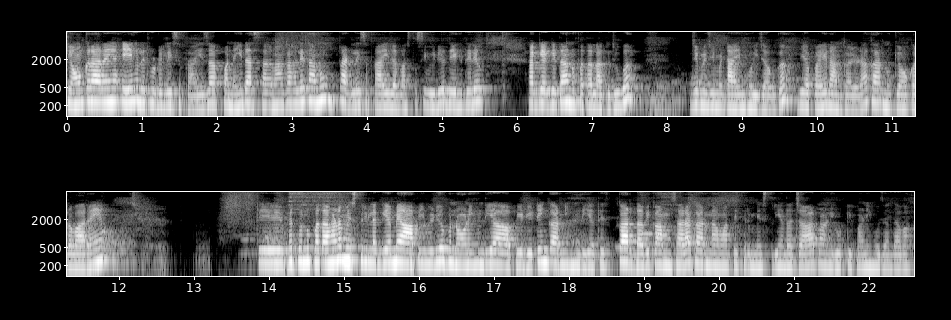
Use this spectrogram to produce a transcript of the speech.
ਕਿਉਂ ਕਰਾ ਰਹੇ ਆ ਇਹ ਹਲੇ ਤੁਹਾਡੇ ਲਈ ਸਰਪ੍ਰਾਈਜ਼ ਆ, ਆਪਾਂ ਨਹੀਂ ਦੱਸ ਸਕਾਂਗਾ। ਹਲੇ ਤੁਹਾਨੂੰ ਤੁਹਾਡੇ ਲਈ ਸਰਪ੍ਰਾਈਜ਼ ਆ, ਬਸ ਤੁਸੀਂ ਵੀਡੀਓ ਦੇਖਦੇ ਰਹੋ। ਅੱਗੇ ਅੱਗੇ ਤੁਹਾਨੂੰ ਪਤਾ ਲੱਗ ਜਾਊਗਾ, ਜਿਵੇਂ ਜਿਵੇਂ ਟਾਈਮ ਹੋਈ ਜਾਊਗਾ, ਵੀ ਆਪਾਂ ਇਹ ਰੰਗ ਆ ਜਿਹੜਾ ਘਰ ਨੂੰ ਕਿਉਂ ਕਰਵਾ ਰਹੇ ਆ ਤੇ ਫਿਰ ਤੁਹਾਨੂੰ ਪਤਾ ਹਨਾ, ਮਿਸਤਰੀ ਲੱਗੇ ਆ, ਮੈਂ ਆਪ ਹੀ ਵੀਡੀਓ ਬਣਾਉਣੀ ਹੁੰਦੀ ਆ, ਆਪ ਹੀ ਐਡੀਟਿੰਗ ਕਰਨੀ ਹੁੰਦੀ ਆ ਤੇ ਘਰ ਦਾ ਵੀ ਕੰਮ ਸਾਰਾ ਕਰਨਾ ਵਾ ਤੇ ਫਿਰ ਮਿਸਤਰੀਆਂ ਦਾ ਚਾਹ ਪਾਣੀ, ਰੋਟੀ ਪਾਣੀ ਹੋ ਜਾਂਦਾ ਵਾ।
